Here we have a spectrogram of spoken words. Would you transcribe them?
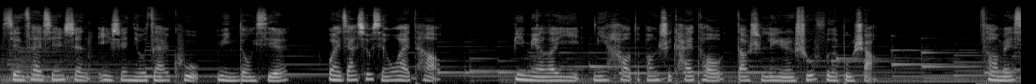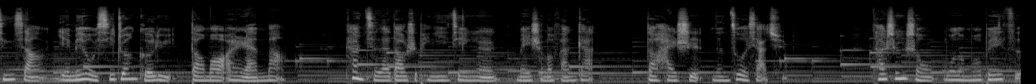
咸菜先生一身牛仔裤、运动鞋。外加休闲外套，避免了以“你好”的方式开头，倒是令人舒服了不少。草莓心想，也没有西装革履、道貌岸然嘛，看起来倒是平易近人，没什么反感，倒还是能坐下去。他伸手摸了摸杯子，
